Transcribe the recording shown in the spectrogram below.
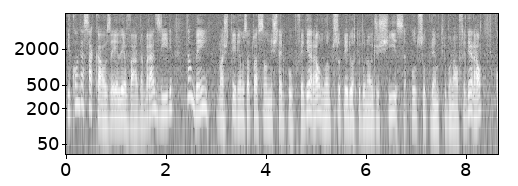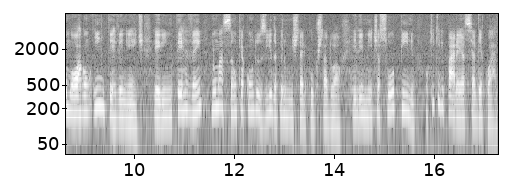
e quando essa causa é elevada a Brasília, também nós teremos atuação do Ministério Público Federal, no âmbito Superior Tribunal de Justiça ou do Supremo Tribunal Federal, como órgão interveniente. Ele intervém numa ação que é conduzida pelo Ministério Público Estadual. Ele emite a sua opinião, o que, que lhe parece adequado.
